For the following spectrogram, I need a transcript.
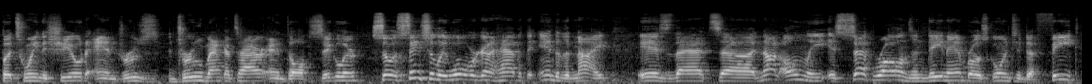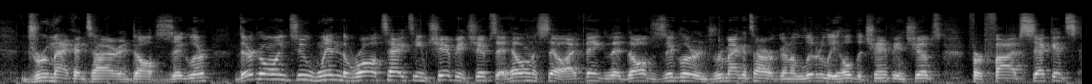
between The Shield and Drew's, Drew McIntyre and Dolph Ziggler. So essentially what we're going to have at the end of the night is that uh, not only is Seth Rollins and Dean Ambrose going to defeat Drew McIntyre and Dolph Ziggler, they're going to win the Raw Tag Team Championships at Hell in a Cell. I think that Dolph Ziggler and Drew McIntyre are going to literally hold the championships for five seconds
